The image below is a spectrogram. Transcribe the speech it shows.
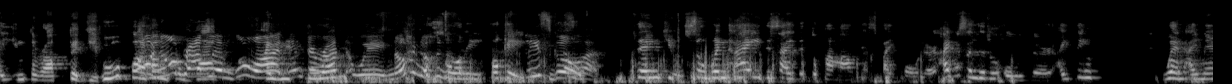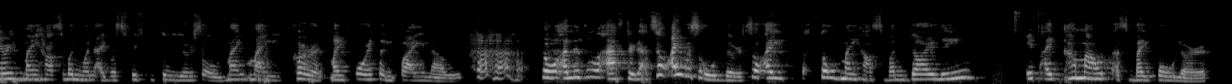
I interrupted you? Oh, no problem. Go Are on. you Interrupt sure? away. No, no, no. Sorry. Okay. Please go So, on. Thank you. So when I decided to come out as bipolar, I was a little older. I think when I married my husband when I was 52 years old, my, my current, my fourth and final. So a little after that. So I was older. So I told my husband, darling, if I come out as bipolar,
